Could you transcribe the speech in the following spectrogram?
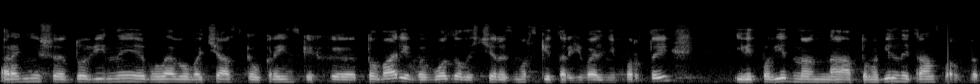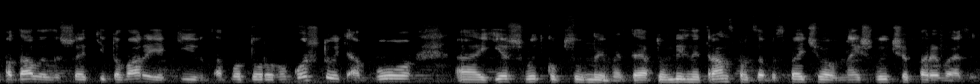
раніше до війни левова частка українських товарів вивозилась через морські торгівельні порти, і відповідно на автомобільний транспорт припадали лише ті товари, які або дорого коштують, або е, є швидко псувними, де автомобільний транспорт забезпечував найшвидше перевезення.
